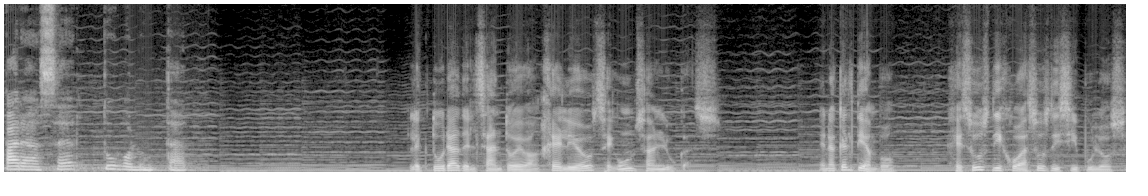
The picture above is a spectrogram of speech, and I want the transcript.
para hacer tu voluntad. Lectura del Santo Evangelio según San Lucas. En aquel tiempo, Jesús dijo a sus discípulos,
